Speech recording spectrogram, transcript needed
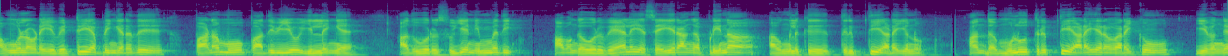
அவங்களுடைய வெற்றி அப்படிங்கிறது பணமோ பதவியோ இல்லைங்க. அது ஒரு சுய நிம்மதி. அவங்க ஒரு வேலையை செய்கிறாங்க அப்படின்னா அவங்களுக்கு திருப்தி அடையணும். அந்த முழு திருப்தி அடையிற வரைக்கும் இவங்க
